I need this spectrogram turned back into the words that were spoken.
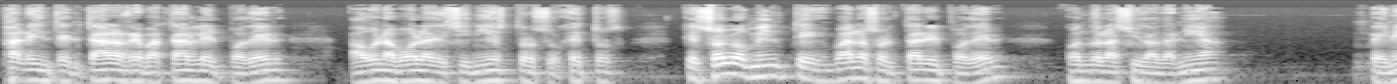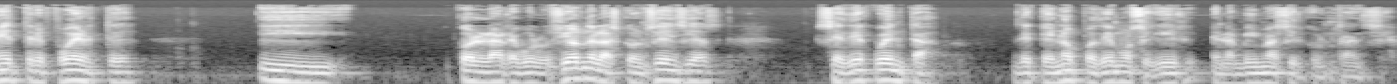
para intentar arrebatarle el poder a una bola de siniestros sujetos que solamente van a soltar el poder cuando la ciudadanía penetre fuerte y con la revolución de las conciencias se dé cuenta de que no podemos seguir en la misma circunstancia.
